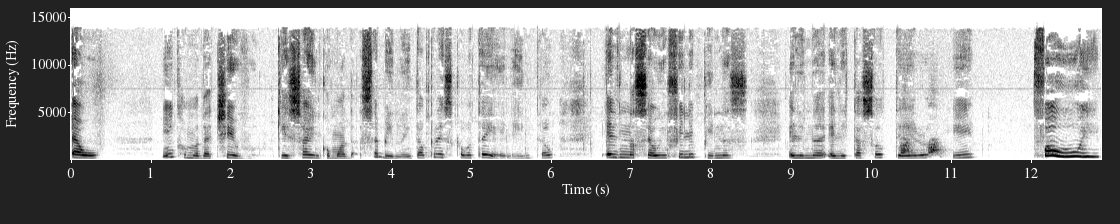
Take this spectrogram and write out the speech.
É o incomodativo que só incomoda a Sabina. Então por isso que eu botei ele. Então ele nasceu em Filipinas. Ele, ele tá solteiro e foi.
